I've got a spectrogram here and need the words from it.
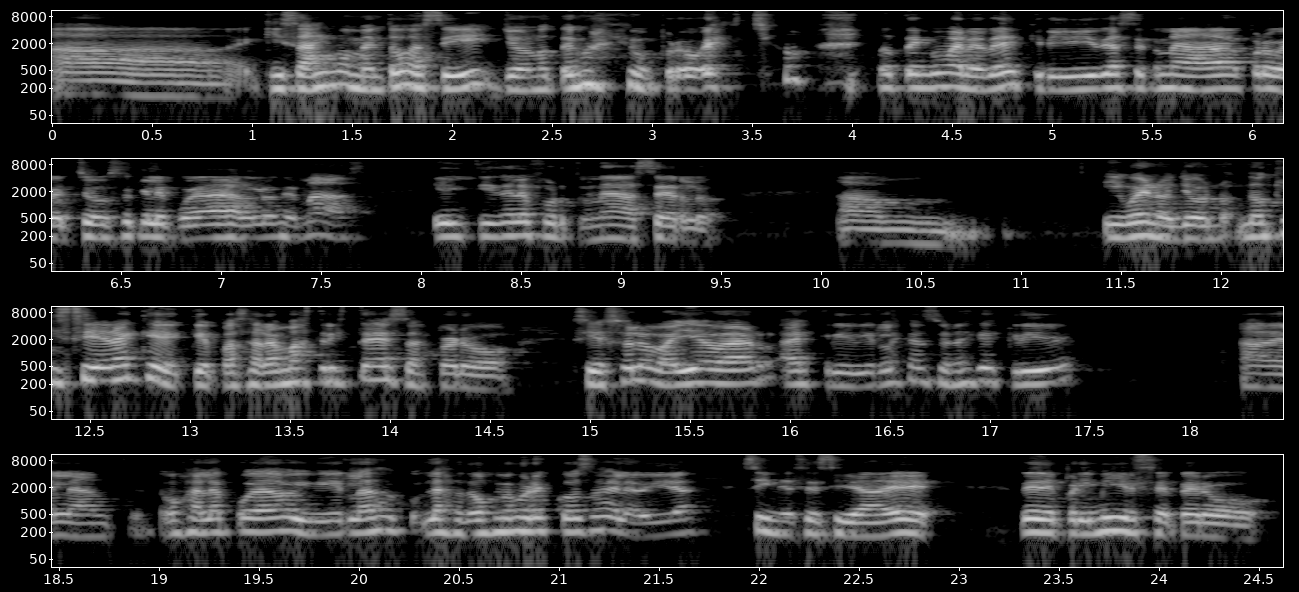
Uh, quizás en momentos así yo no tengo ningún provecho, no tengo manera de escribir, de hacer nada provechoso que le pueda dar a los demás. Él tiene la fortuna de hacerlo. Y bueno, yo no, quisiera que, que, pasara más tristezas, pero si eso lo va a llevar a escribir las canciones que escribe, adelante. Ojalá pueda vivir las, las dos mejores cosas de la vida sin necesidad de, de, deprimirse, pero,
